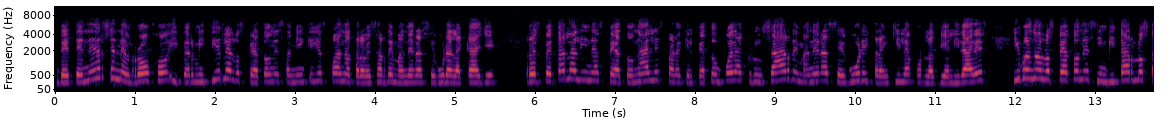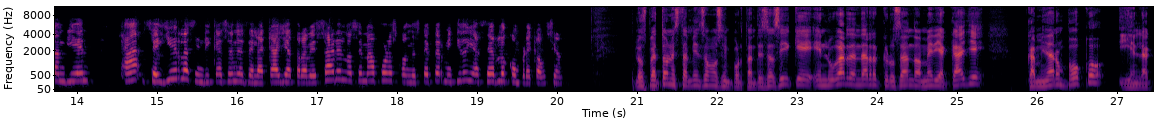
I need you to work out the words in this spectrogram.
detenerse en el rojo y permitirle a los peatones también que ellos puedan atravesar de manera segura la calle, respetar las líneas peatonales para que el peatón pueda cruzar de manera segura y tranquila por las vialidades y bueno, a los peatones invitarlos también a seguir las indicaciones de la calle, atravesar en los semáforos cuando esté permitido y hacerlo con precaución. Los peatones también somos importantes, así que en lugar de andar cruzando a media calle, caminar un poco y en la,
